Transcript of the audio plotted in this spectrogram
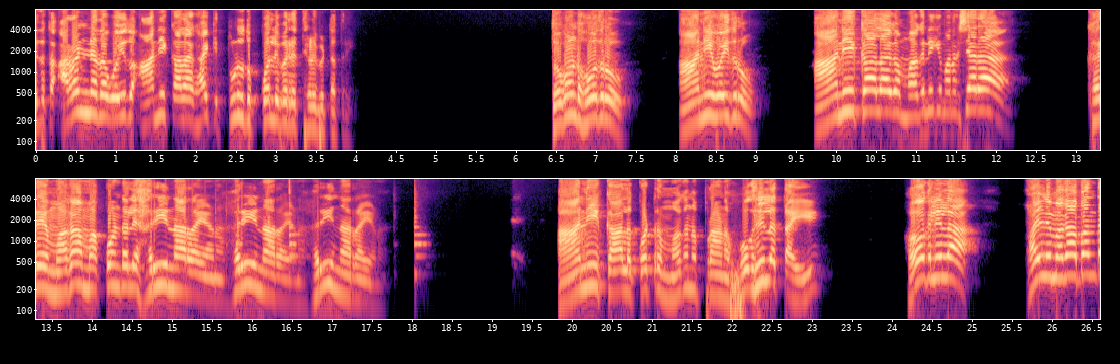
ಇದಕ್ಕ ಅರಣ್ಯದ ಒಯ್ದು ಆನಿ ಕಾಲಾಗ ಹಾಕಿ ತುಳಿದು ಕೊಲ್ಲಿ ಬರೀ ಅಂತ ಹೇಳಿಬಿಟ್ಟತ್ರಿ. ತಗೊಂಡು ಹೋದ್ರು, ಆನಿ ಒಯ್ದ್ರು. ಆನಿ ಕಾಲಾಗ ಮಗನಿಗೆ ಮನಗ್ಸ್ಯಾರ ಖರೆ ಮಗ ಮಕ್ಕೊಂಡಲ್ಲಿ ಹರಿ ನಾರಾಯಣ ಹರಿ ನಾರಾಯಣ ಹರಿ ನಾರಾಯಣ ಆನಿ ಕಾಲ ಕೊಟ್ರ ಮಗನ ಪ್ರಾಣ ಹೋಗ್ಲಿಲ್ಲ ತಾಯಿ. ಹೋಗ್ಲಿಲ್ಲ. ಹಳ್ಳಿ ಮಗ ಬಂದ.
